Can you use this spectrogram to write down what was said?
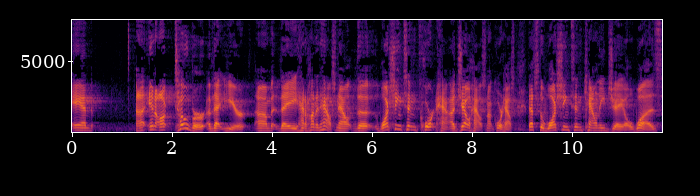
And uh, in October of that year, um, they had a haunted house. Now, the Washington courthouse, uh, jailhouse, not courthouse, that's the Washington County Jail, was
